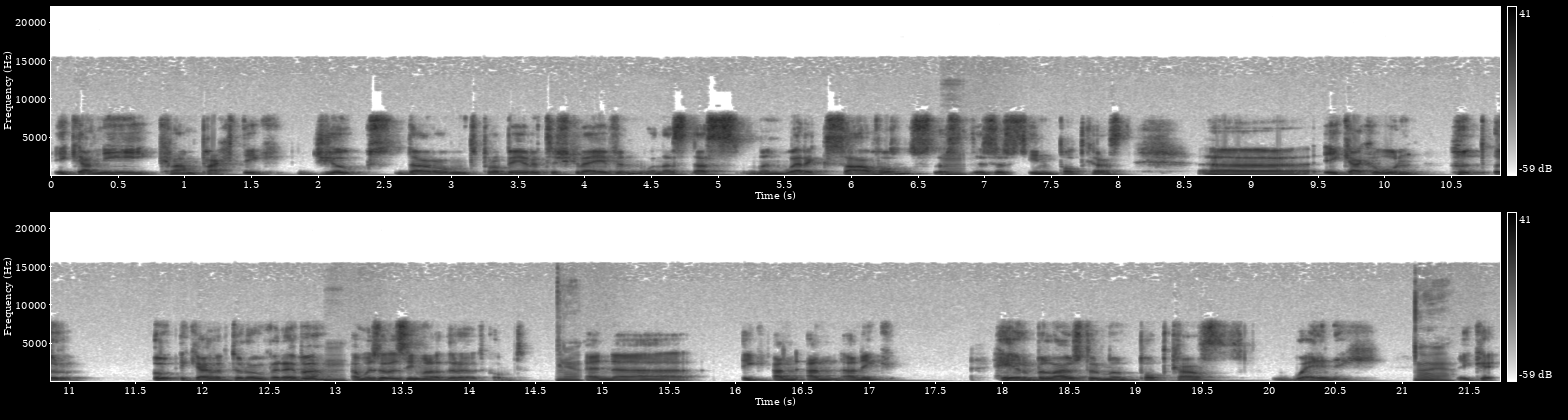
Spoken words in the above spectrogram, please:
Ik ga niet krampachtig jokes daar rond proberen te schrijven, want dat is, dat is mijn werk s'avonds. Dat is, Mm. dus dat is geen podcast. Eh, ik ga gewoon het er, oh, ik ga het erover hebben en we zullen zien wat eruit komt. Ja. En, eh, ik, en, en, en ik herbeluister mijn podcast weinig. oh, ja. Ik,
